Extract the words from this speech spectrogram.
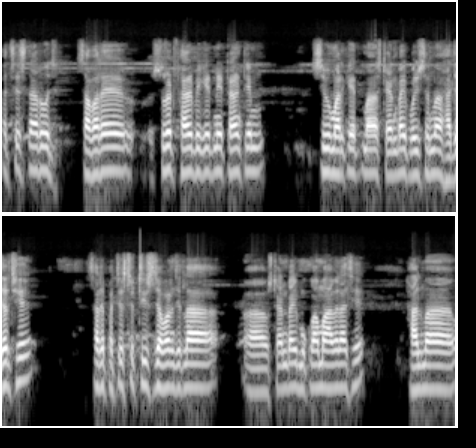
પચીસના રોજ સવારે સુરત ફાયર બ્રિગેડની ત્રણ ટીમ શિવ માર્કેટમાં સ્ટેન્ડ બાય પોઝિશનમાં હાજર છે. સાડે પચીસથી ત્રીસ જવાન જેટલા સ્ટેન્ડ બાય મૂકવામાં આવેલા છે. હાલમાં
